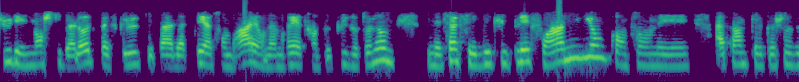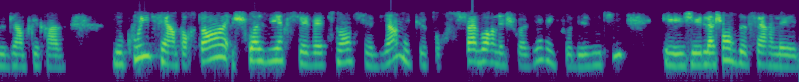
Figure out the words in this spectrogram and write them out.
pull et une manche qui ballotte parce que c'est pas adapté à son bras et on aimerait être un peu plus autonome. Mais ça, c'est décuplé fois un million quand on est atteint de quelque chose de bien plus grave. Donc oui, c'est important. Choisir ses vêtements, c'est bien, mais que pour savoir les choisir, il faut des outils. Et j'ai eu la chance de faire les,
